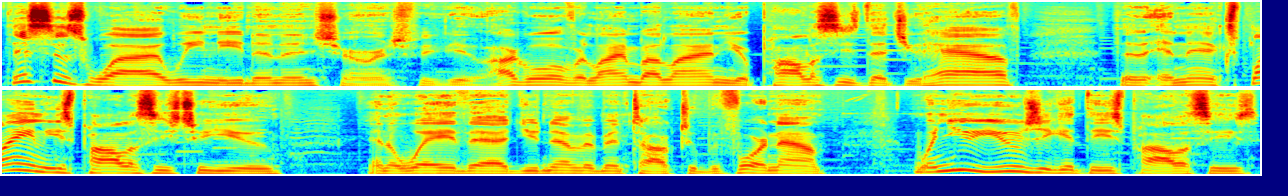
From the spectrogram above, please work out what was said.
This is why we need an insurance review. I'll go over line by line your policies that you have and then explain these policies to you in a way that you've never been talked to before. Now, when you usually get these policies,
